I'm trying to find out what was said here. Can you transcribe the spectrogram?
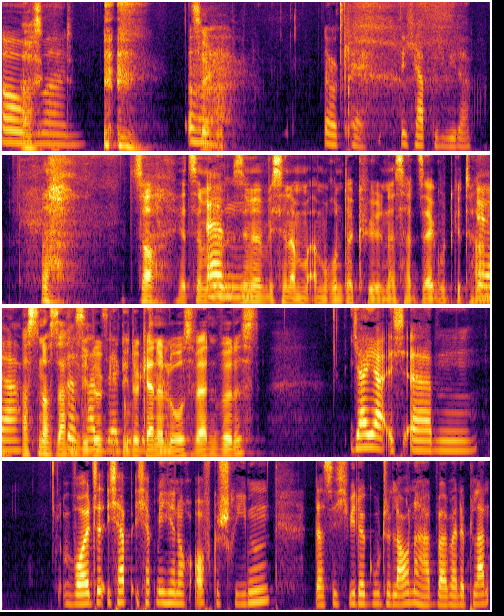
Oh Ach, Mann. Sehr gut. Okay, ich habe mich wieder. So, jetzt sind wir, Ähm, sind wir ein bisschen am, am runterkühlen. Das hat sehr gut getan. Ja, Hast du noch Sachen, die du, die du gerne getan. loswerden würdest? Ja, ja, ich ähm, wollte, ich habe ich hab mir hier noch aufgeschrieben, dass ich wieder gute Laune habe, weil meine Plan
